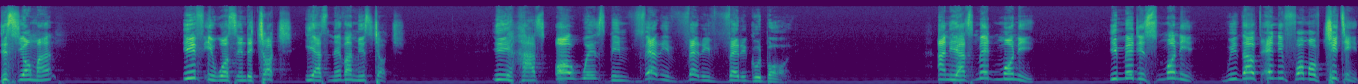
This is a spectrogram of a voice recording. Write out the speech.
This young man, if he was in the church, he has never missed church. He has always been very, very, very good boy. And he has made money. He made his money without any form of cheating.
